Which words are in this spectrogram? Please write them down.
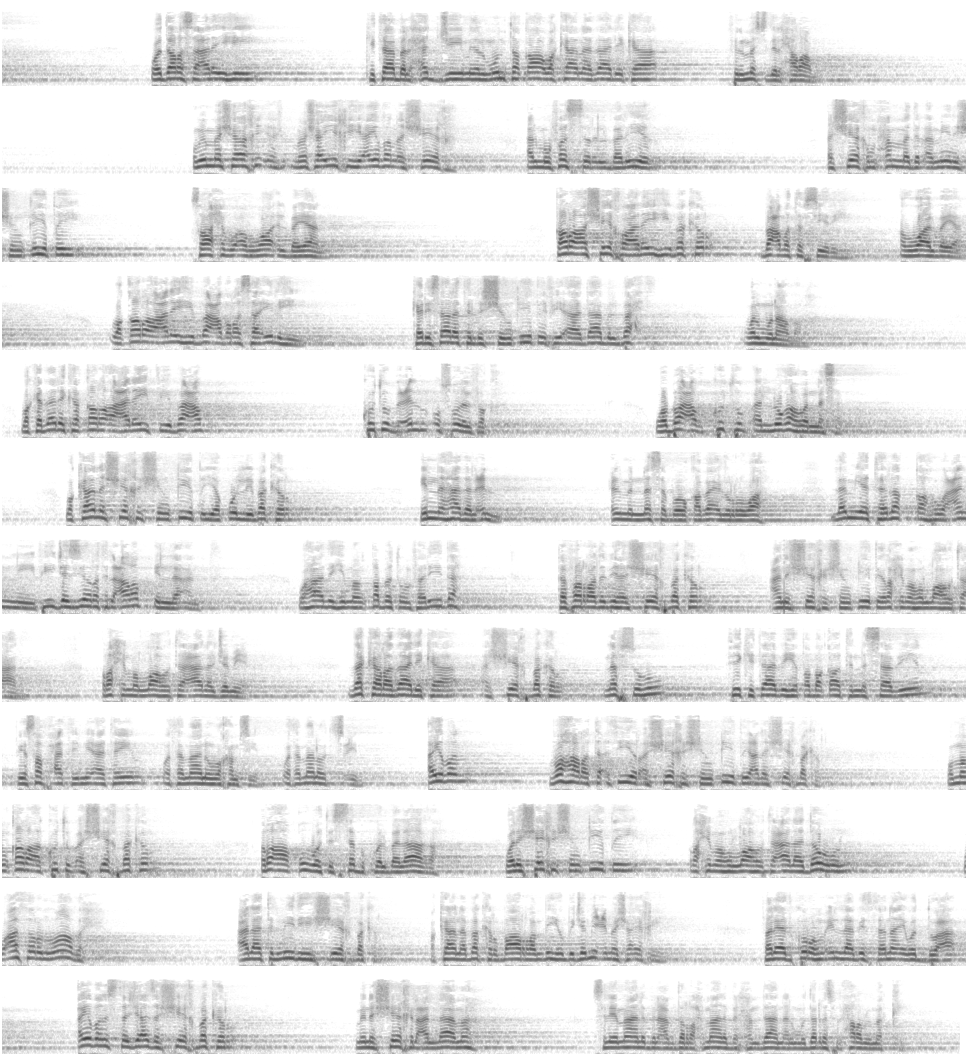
ودرس عليه كتاب الحج من المنتقى وكان ذلك في المسجد الحرام. ومن مشايخه أيضا الشيخ المفسر البليغ الشيخ محمد الأمين الشنقيطي صاحب أضواء البيان. قرأ الشيخ عليه بكر بعض تفسيره أضواء البيان. وقرأ عليه بعض رسائله كرسالة للشنقيطي في آداب البحث والمناظرة. وكذلك قرأ عليه في بعض كتب علم أصول الفقه وبعض كتب اللغة والنسب. وكان الشيخ الشنقيطي يقول لبكر إن هذا العلم علم النسب وقبائل الرواة لم يتلقه عني في جزيرة العرب إلا أنت. وهذه منقبة فريدة تفرد بها الشيخ بكر عن الشيخ الشنقيطي رحمه الله تعالى. رحم الله تعالى الجميع. ذكر ذلك الشيخ بكر نفسه في كتابه طبقات النسابين في صفحة 258 و98 أيضا ظهر تأثير الشيخ الشنقيطي على الشيخ بكر. ومن قرأ كتب الشيخ بكر رأى قوة السبك والبلاغة. وللشيخ الشنقيطي رحمه الله تعالى دور وأثر واضح على تلميذه الشيخ بكر وكان بكر بارا به وبجميع مشايخه فلا يذكرهم إلا بالثناء والدعاء. أيضا استجاز الشيخ بكر من الشيخ العلامة سليمان بن عبد الرحمن بن حمدان المدرس في الحرم المكي.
